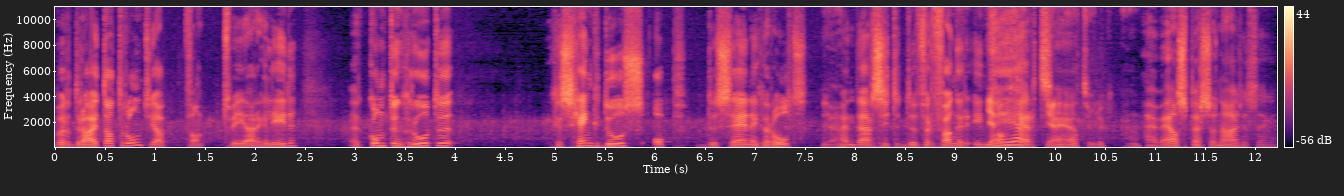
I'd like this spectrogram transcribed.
waar draait dat rond? Ja, van twee jaar geleden. Er komt een grote geschenkdoos op de scène gerold. Ja. En daar zit de vervanger in ja, van ja, Gert. Ja, ja, tuurlijk. En wij als personages zeggen,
